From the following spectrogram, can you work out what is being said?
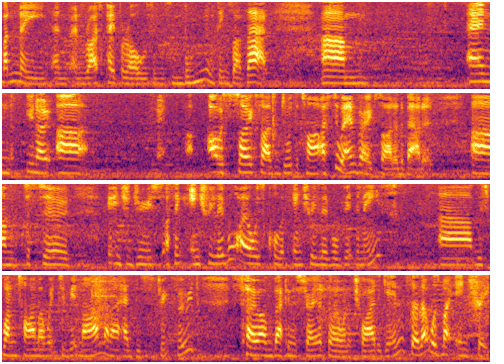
banh mi, and, and rice paper rolls, and some bún and things like that. Um, and, you know, uh, I was so excited to do it at the time. I still am very excited about it. Um, just to introduce, I think, entry level. I always call it entry level Vietnamese. Uh, this one time I went to Vietnam and I had this street food. So I'm back in Australia, so I want to try it again. So that was my entry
